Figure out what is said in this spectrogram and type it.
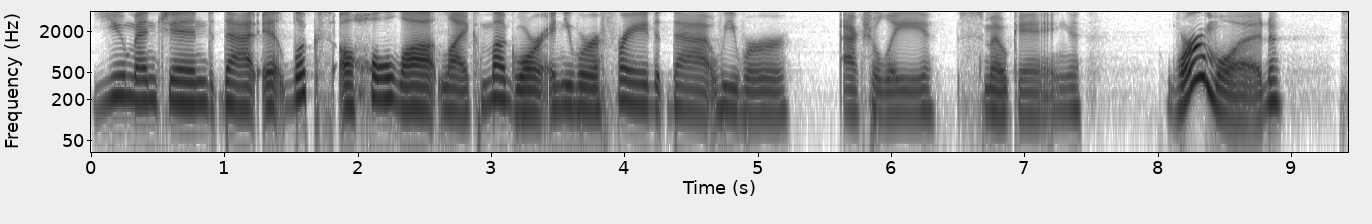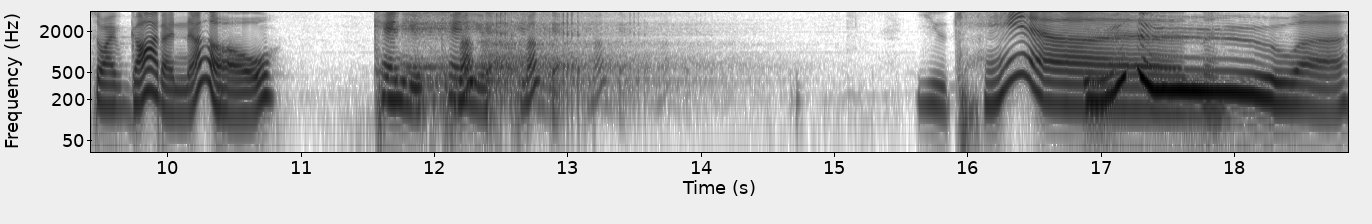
You mentioned that it looks a whole lot like mugwort and you were afraid that we were actually smoking wormwood. So I've got to know can you smoke it? Smoke it? You can. Ooh. uh,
